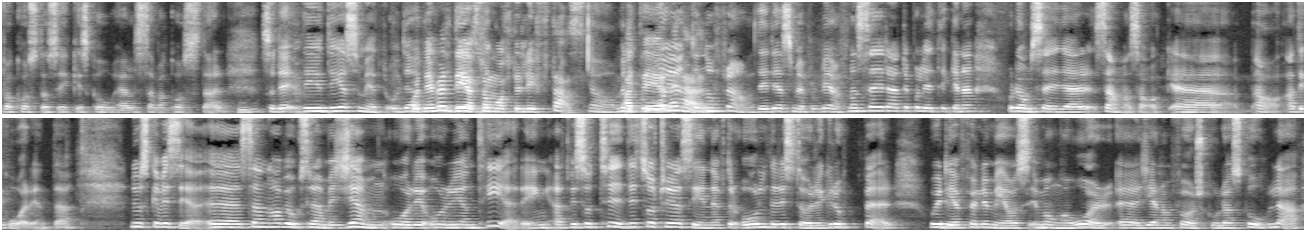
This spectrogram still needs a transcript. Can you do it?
vad kostar psykisk ohälsa, vad kostar... Så det, det är ju det som är... Och det är väl det, som måste lyftas. Ja, men Att det det går ju det inte att nå fram. Det är det som är problemet. Man säger det här till politikerna och de säger samma sak. Eh, ja, att det går inte. Nu ska vi se. Eh, sen har vi också det här med jämnårig orientering. Att vi så tidigt sorteras in efter ålder i större grupper och i det följer med oss i många år eh, genom förskola och skola.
